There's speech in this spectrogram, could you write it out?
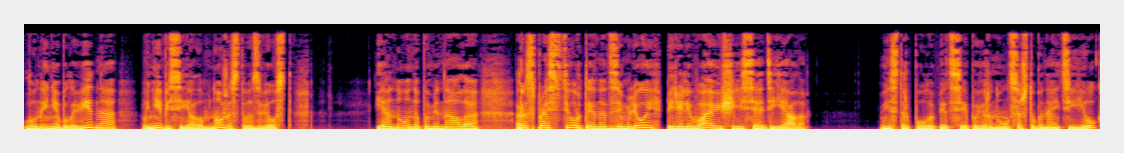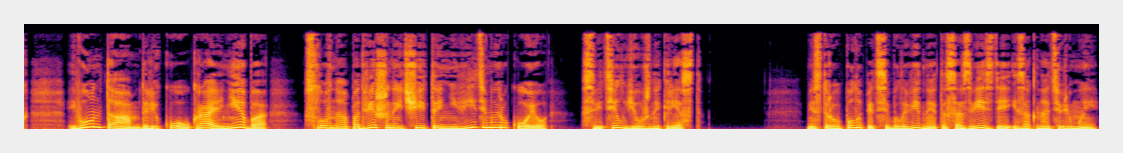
Луны не было видно, в небе сияло множество звезд, и оно напоминало распростертое над землей переливающееся одеяло. Мистер Полопетси повернулся, чтобы найти юг, и вон там, далеко, у края неба, словно подвешенный чьей-то невидимой рукою, светил Южный Крест. Мистеру Полупетси было видно это созвездие из окна тюрьмы,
